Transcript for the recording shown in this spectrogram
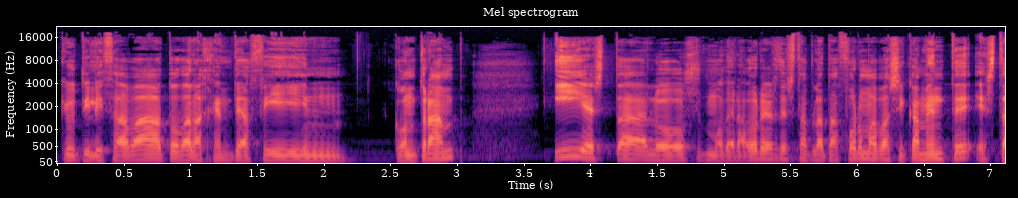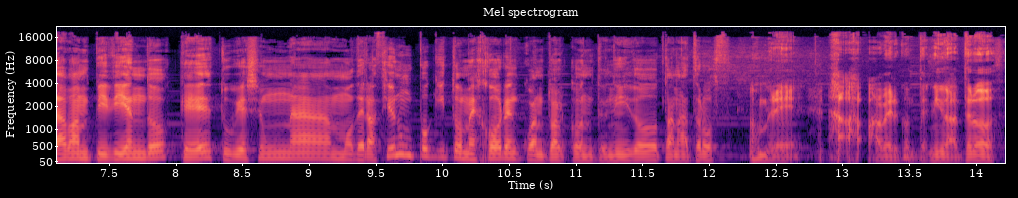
que utilizaba a toda la gente afín con Trump. Y esta- los moderadores de esta plataforma básicamente estaban pidiendo que tuviese una moderación un poquito mejor en cuanto al contenido tan atroz. Hombre, a, a ver, contenido atroz.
